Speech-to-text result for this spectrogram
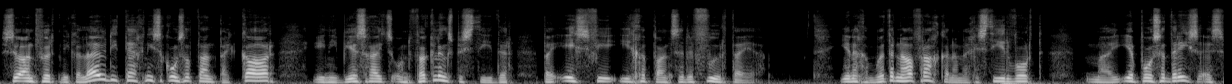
So antwoord Nicolou die tegniese konsultant by Kar en die besigheidsontwikkelingsbestuurder by SVU Gepantserde Voertuie. Enige motornavraag kan aan my gestuur word. My e-posadres is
